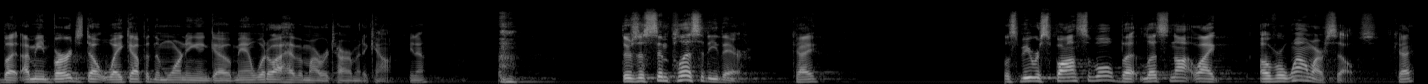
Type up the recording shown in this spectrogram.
but I mean, birds don't wake up in the morning and go, man, what do I have in my retirement account? You know? There's a simplicity there, okay? Let's be responsible, but let's not like overwhelm ourselves, okay?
